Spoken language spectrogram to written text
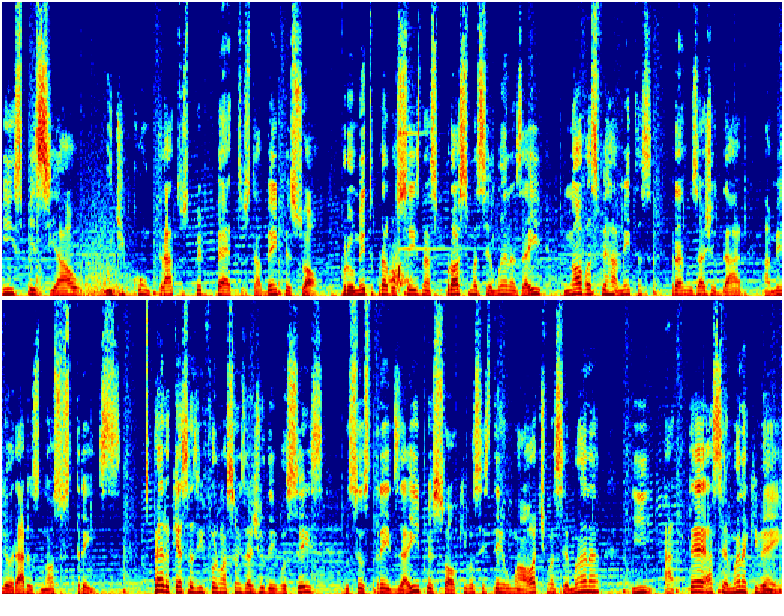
em especial o de contratos perpétuos, tá bem, pessoal? Prometo para vocês nas próximas semanas aí novas ferramentas para nos ajudar a melhorar os nossos trades. Espero que essas informações ajudem vocês nos seus trades aí, pessoal. Que vocês tenham uma ótima semana e até a semana que vem.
